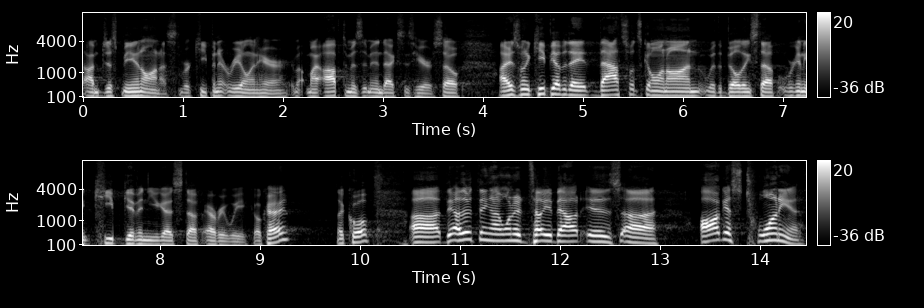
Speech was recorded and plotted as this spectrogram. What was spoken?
I'm just being honest. We're keeping it real in here. My optimism index is here. So, I just want to keep you up to date. That's what's going on with the building stuff. We're going to keep giving you guys stuff every week, okay? That cool? Uh, the other thing I wanted to tell you about is uh, August 20th.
